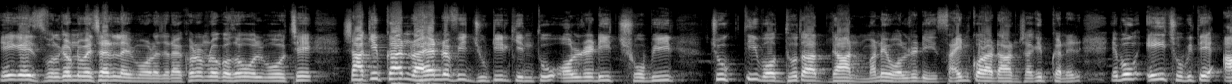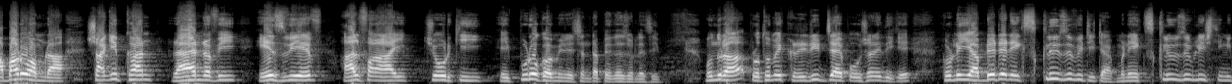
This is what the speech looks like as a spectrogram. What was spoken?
Hey guys welcome to my channel আমি মহারাজার এখন আমরা কথা বলব হচ্ছে শাকিব খান রায়হান রফির জুটির কিন্তু অলরেডি ছবির চুক্তিবদ্ধতা ডান মানে অলরেডি সাইন করা ডান শাকিব খানের। এবং এই ছবিতে আবারও আমরা Shakib Khan, Raihan Rafi SVF Alpha I, Chorki এই পুরো কম্বিনেশনটা পেতে চলেছি। বন্ধুরা, প্রথমে ক্রেডিট যায় পৌঁছানি দিকে। কারণ এই আপডেটের এক্সক্লুসিভিটিটা মানে এক্সক্লুসিভলি তিনি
